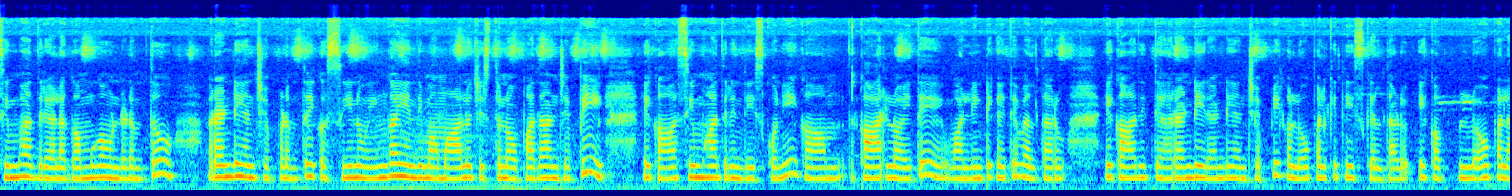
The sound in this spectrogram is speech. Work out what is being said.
సింహాద్రి అలా గమ్ముగా ఉండడంతో రండి అని చెప్పడంతో ఇక సీను ఇంకా ఏంది మామ ఆలోచిస్తున్నావు? పద అని చెప్పి ఇక సింహాద్రిని తీసుకొని ఇక కారులో అయితే వాళ్ళ ఇంటికి అయితే వెళ్తారు. ఇక ఆదిత్య రండి రండి అని చెప్పి ఇక లోపలికి తీసుకెళ్తాడు. ఇక లోపల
